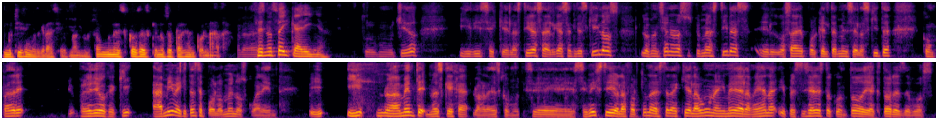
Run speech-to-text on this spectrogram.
muchísimas gracias, Manu. Son unas cosas que no se pagan con nada. Se nota el cariño. Estuvo muy chido. Y dice que las tiras adelgazan 10 kilos. Lo mencionan en sus primeras tiras. Él lo sabe porque él también se las quita. Compadre, pero yo digo que aquí a mí me quitaste por lo menos 40. Y y nuevamente, no es queja, lo agradezco mucho. Se, se me extiende la fortuna de estar aquí a la una y media de la mañana y precisar esto con todo y actores de voz.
